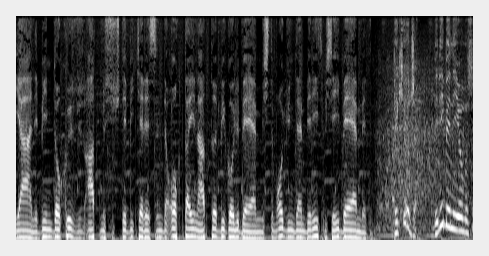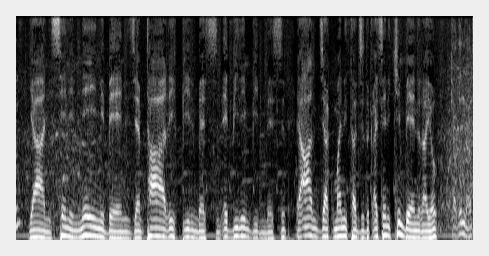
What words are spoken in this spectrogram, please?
yani 1963'te bir keresinde Oktay'ın attığı bir golü beğenmiştim. O günden beri hiçbir şeyi beğenmedim. Peki hocam beni beğeniyor musun? Yani senin neyini beğeneceğim? Tarih bilmezsin. E bilim bilmezsin. E ancak manitacılık. Ay seni kim beğenir ayol? Kadınlar.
